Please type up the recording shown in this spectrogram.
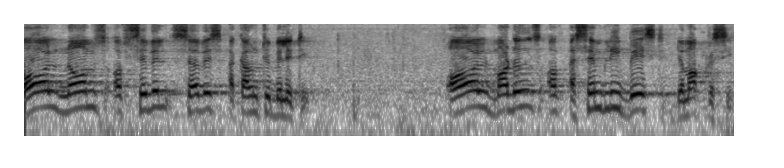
all norms of civil service accountability, all models of assembly based democracy,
